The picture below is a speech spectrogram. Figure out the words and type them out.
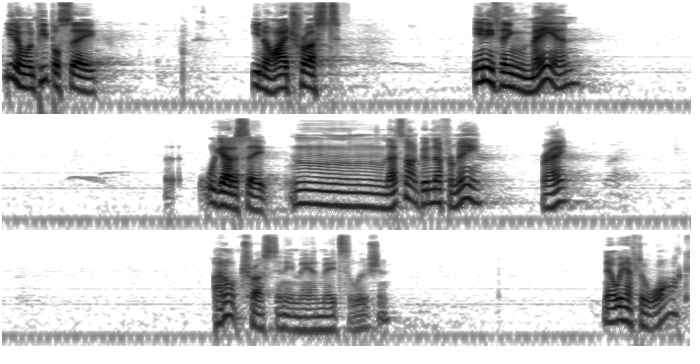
you know, when people say, you know, I trust anything man, we got to say, mm, that's not good enough for me, right? I don't trust any man made solution. Now we have to walk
